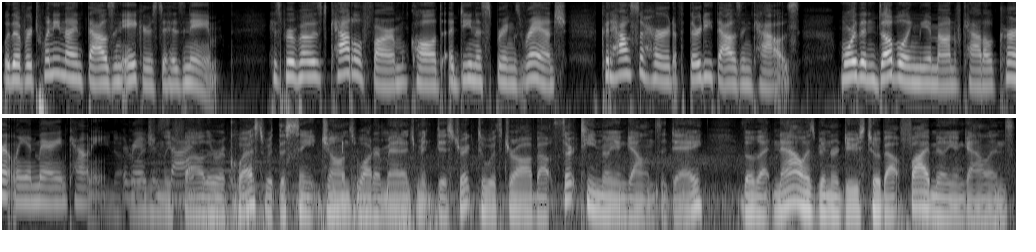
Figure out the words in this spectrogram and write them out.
with over 29,000 acres to his name. His proposed cattle farm, called Adena Springs Ranch, could house a herd of 30,000 cows, more than doubling the amount of cattle currently in Marion County. The originally filed a request with the St. John's Water Management District to withdraw about 13 million gallons a day, though that now has been reduced to about 5 million gallons.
